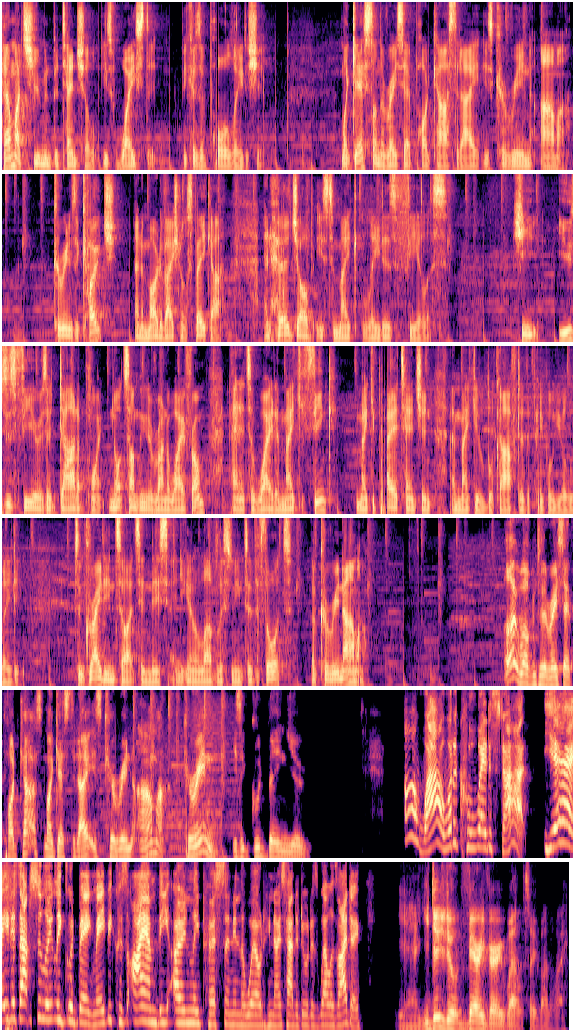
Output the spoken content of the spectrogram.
How much human potential is wasted because of poor leadership? My guest on the Reset podcast today is Corinne Armour. Corinne is a coach and a motivational speaker, and her job is to make leaders fearless. She uses fear as a data point, not something to run away from, and it's a way to make you think, make you pay attention, and make you look after the people you're leading. Some great insights in this, and you're going to love listening to the thoughts of Corinne Armour. Hello, welcome to the Reset Podcast. My guest today is Corinne Armour. Corinne, is it good being you? Oh, wow. What a cool way to start. Yeah, it is absolutely good being me because I am the only person in the world who knows how to do it as well as I do. Yeah, you do do it very, very well too, by the way.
